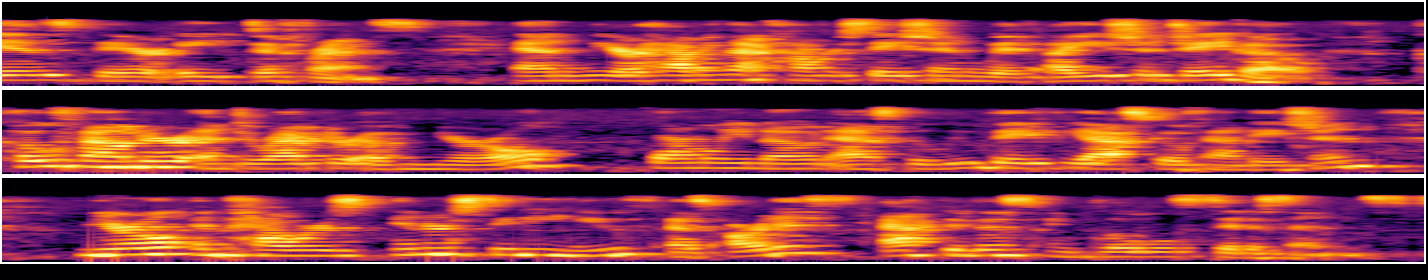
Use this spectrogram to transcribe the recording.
Is there a difference? And we are having that conversation with Ayesha Jaco, co founder and director of Mural, formerly known as the Lupe Fiasco Foundation. Mural empowers inner city youth as artists, activists, and global citizens.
